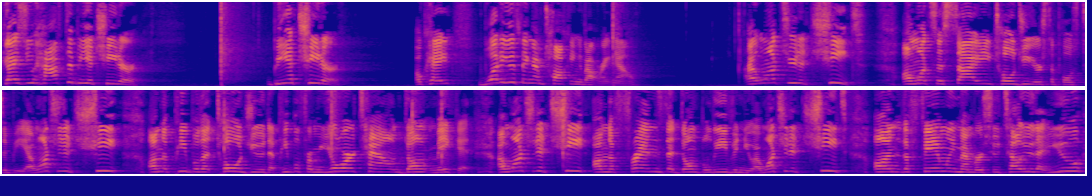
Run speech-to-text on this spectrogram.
Guys, you have to be a cheater. Be a cheater. Okay? What do you think I'm talking about right now? I want you to cheat on what society told you you're supposed to be. I want you to cheat on the people that told you that people from your town don't make it. I want you to cheat on the friends that don't believe in you. I want you to cheat on the family members who tell you that you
